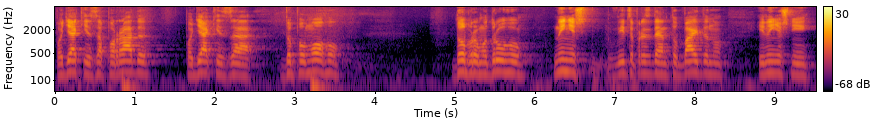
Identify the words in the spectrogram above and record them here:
подяки за поради, подяки за допомогу доброму другу, ниніш віце-президенту Байдену і нинішній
